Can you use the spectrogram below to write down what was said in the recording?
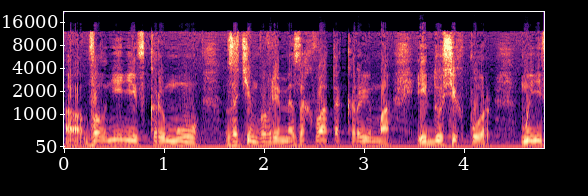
а, волнений в Крыму, затем во время захвата Крыма, и до сих пор мы не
